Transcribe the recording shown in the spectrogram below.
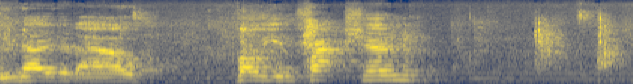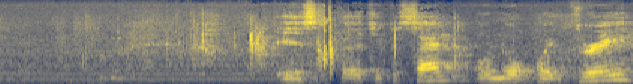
We know that our volume fraction is 30% or 0.3,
